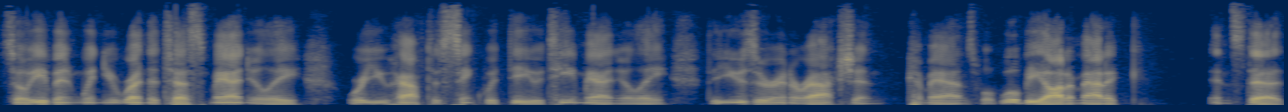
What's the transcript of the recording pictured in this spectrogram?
So even when you run the test manually where you have to sync with DUT manually, the user interaction commands will, will be automatic instead.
